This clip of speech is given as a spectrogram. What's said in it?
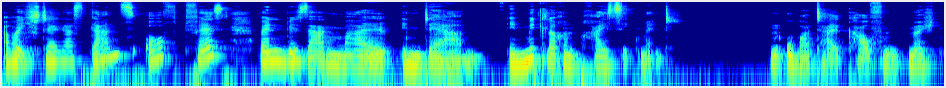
aber ich stelle das ganz oft fest, wenn wir sagen mal in der im mittleren Preissegment ein Oberteil kaufen möchten.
